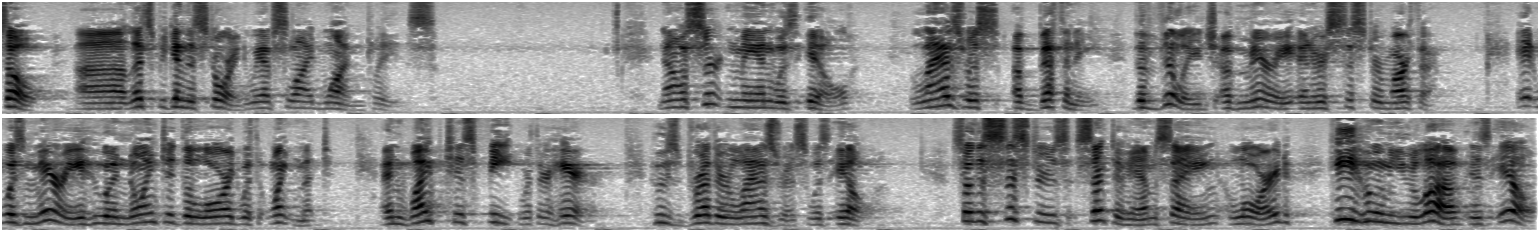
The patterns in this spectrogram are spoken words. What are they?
So, uh, let's begin the story. Do we have slide one, please? Now, a certain man was ill, Lazarus of Bethany, the village of Mary and her sister Martha. It was Mary who anointed the Lord with ointment his feet with her hair, whose brother Lazarus was ill. So the sisters sent to him, saying, Lord, he whom you love is ill.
